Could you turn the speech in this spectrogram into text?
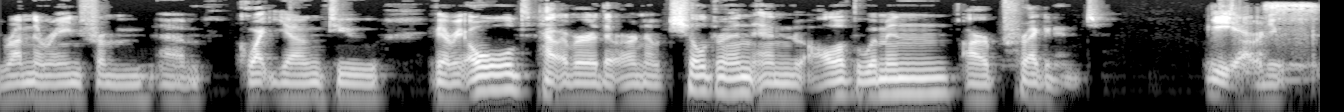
run the range from um, quite young to very old. However, there are no children, and all of the women are pregnant. Yes.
